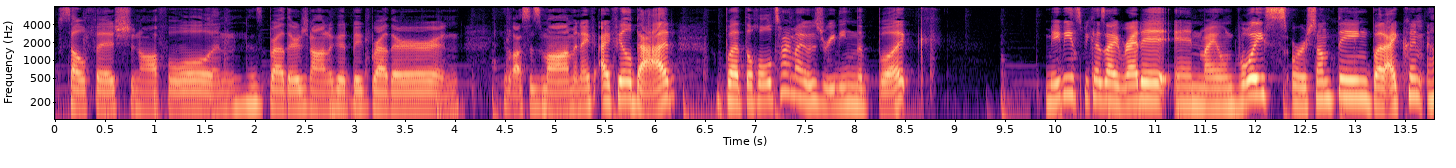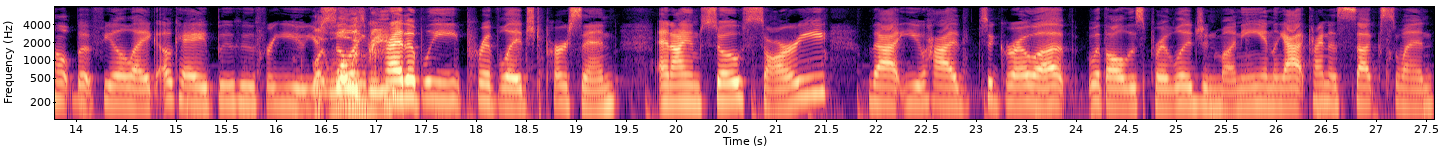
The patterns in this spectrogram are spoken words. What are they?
selfish and awful and his brother's not a good big brother and he lost his mom and I I feel bad, but the whole time I was reading the book maybe it's because I read it in my own voice or something, but I couldn't help but feel like, okay, boohoo for you. You're Like, so is me. incredibly privileged person. And I am so sorry that you had to grow up with all this privilege and money. And yeah, it kind of sucks when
